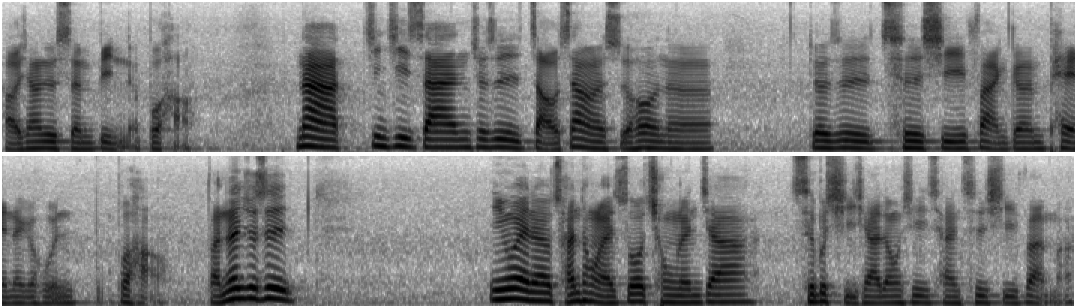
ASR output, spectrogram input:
好像就生病了，不好。那禁忌三就是早上的时候呢，就是吃稀饭跟配那个荤不好。反正就是因为呢，传统来说，穷人家吃不起其他东西，才吃稀饭嘛。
